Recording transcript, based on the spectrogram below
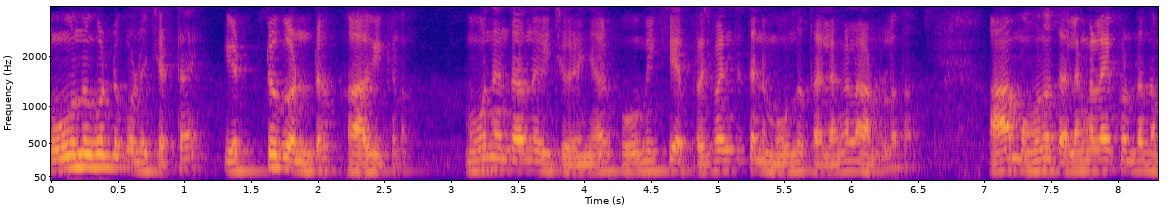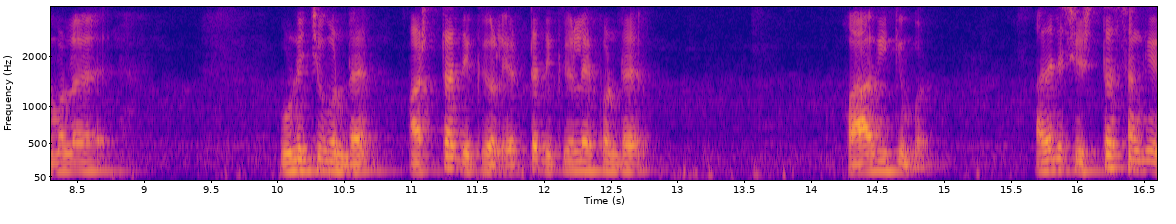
മൂന്ന് കൊണ്ട് ഗുണിച്ചിട്ട് എട്ട് കൊണ്ട് ഭാഗിക്കണം. മൂന്ന് എന്താണെന്ന് ചോദിച്ചു കഴിഞ്ഞാൽ ഭൂമിക്ക് പ്രപഞ്ചത്തിന് മൂന്ന് തലങ്ങളാണുള്ളത്. ആ മൂന്ന് തലങ്ങളെ കൊണ്ട് നമ്മൾ ഗുണിച്ചുകൊണ്ട് അഷ്ടദിക്കുകൾ എട്ട് ദിക്കുകളെ കൊണ്ട് ഭാഗിക്കുമ്പോൾ അതിന് ശിഷ്ടസംഖ്യ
